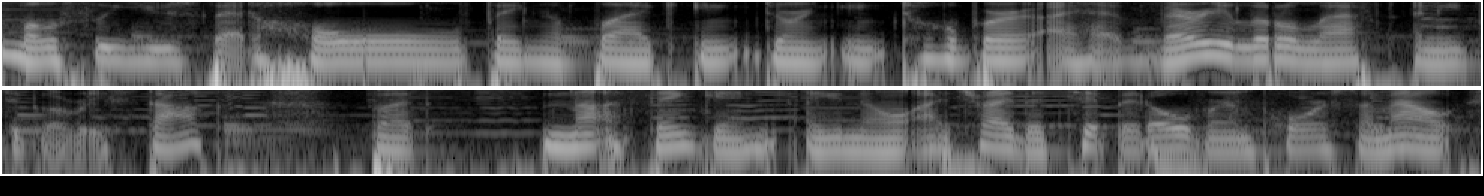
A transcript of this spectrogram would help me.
I mostly used that whole thing of black ink during Inktober. I have very little left. I need to go restock, but not thinking, you know, I tried to tip it over and pour some out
